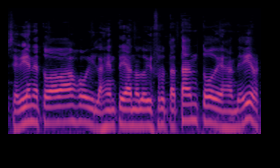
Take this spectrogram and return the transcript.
Se viene todo abajo y la gente ya no lo disfruta tanto, dejan de ir.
